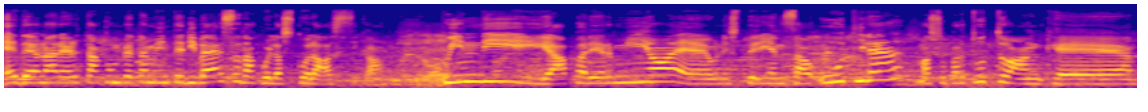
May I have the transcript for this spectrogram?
ed è una realtà completamente diversa da quella scolastica, quindi a parer mio è un'esperienza utile ma soprattutto anche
